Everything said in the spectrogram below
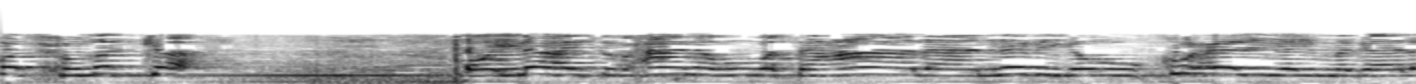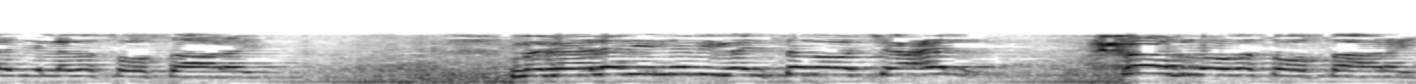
fatxu makka oo ilaahay subxaanahu wa tacaalaa nebiga uu ku celiyey magaaladii laga soo saaray. Magaaladii nebiga isagoo jecel xoog looga soo saaray.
